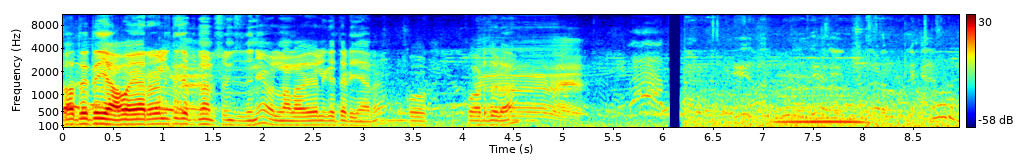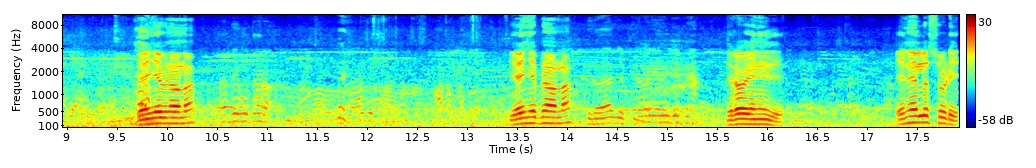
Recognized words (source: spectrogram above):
తర్వాత అయితే యాభై ఆరు వేలకి చెప్తున్నారు ఫ్రెండ్స్ దీన్ని. వాళ్ళు నలభై వేలకి అయితే అడిగారు. కో- కోడదూడ. ఏం చెప్పినావునా? ఏం చెప్పినావునా? ఇరవై ఎనిమిది. ఎన్ని నెలలు చూడి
